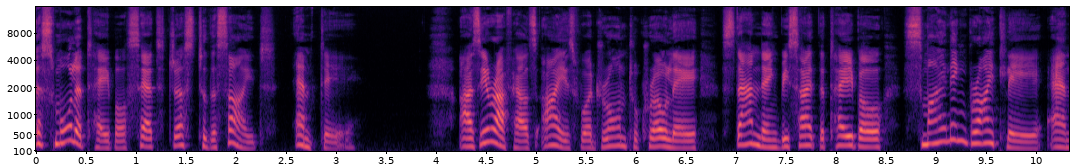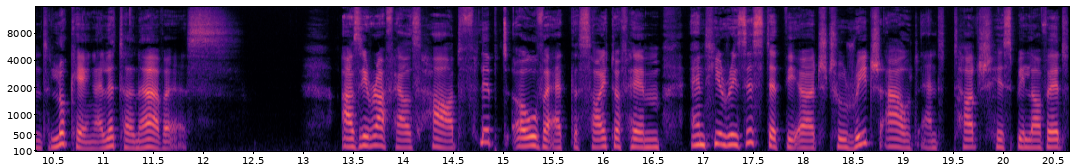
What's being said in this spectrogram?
A smaller table sat just to the side, empty. Aziraphale's eyes were drawn to Crowley, standing beside the table, smiling brightly and looking a little nervous. Aziraphale's heart flipped over at the sight of him, and he resisted the urge to reach out and touch his beloved,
